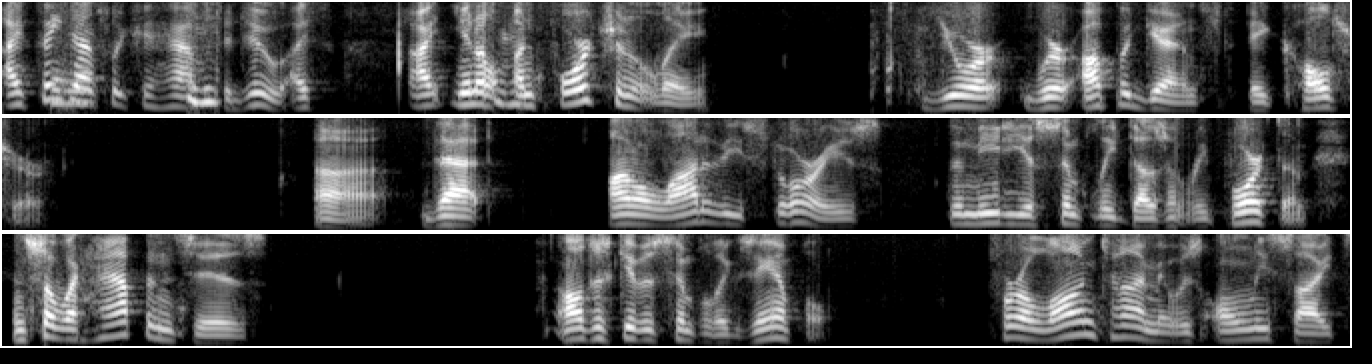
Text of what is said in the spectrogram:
I think Yeah. that's what you have Mhm. to do. I, I you know, Mhm. unfortunately, you're we're up against a culture uh, that on a lot of these stories the media simply doesn't report them. And so what happens is, I'll just give a simple example. For a long time, it was only sites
